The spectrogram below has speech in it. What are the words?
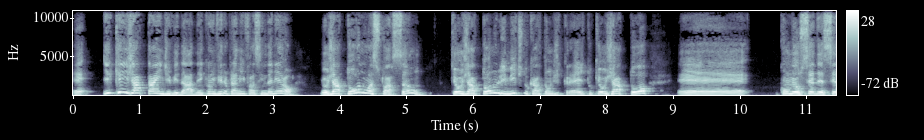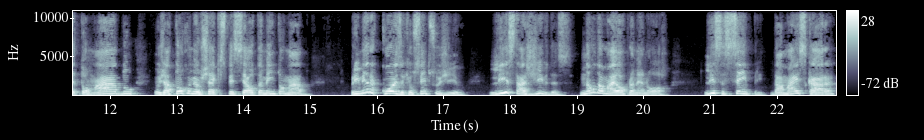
É, e quem já está endividado, né? Quem vira para mim e fala assim, Daniel, eu já estou numa situação que eu já estou no limite do cartão de crédito, que eu já estou é, com meu CDC tomado, eu já estou com meu cheque especial também tomado. Primeira coisa que eu sempre sugiro, lista as dívidas, não da maior para menor, lista sempre da mais cara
